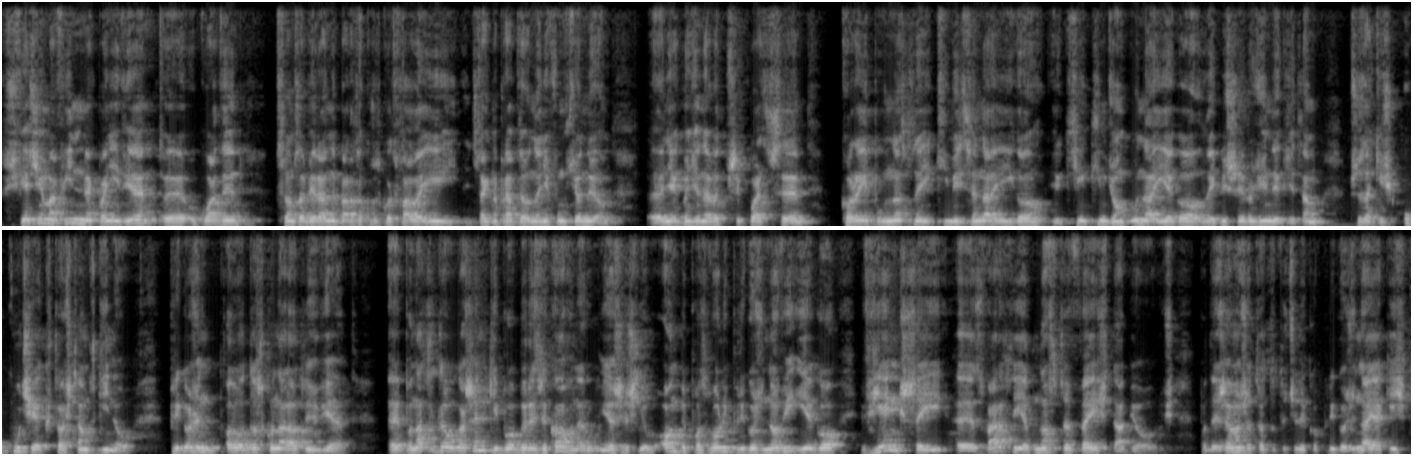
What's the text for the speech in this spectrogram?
W świecie mafijnym, jak pani wie, e, układy są zawierane bardzo krótkotrwałe i tak naprawdę one nie funkcjonują. E, niech będzie nawet przykład z Korei Północnej Kim Il-sena i jego, Kim, Kim Jong-una i jego najbliższej rodziny, gdzie tam przez jakieś ukucie ktoś tam zginął. Prigorzyn doskonale o tym wie. E, ponadto dla Łukaszenki byłoby ryzykowne również, jeśli on by pozwolił Prigozinowi i jego większej, e, zwartej jednostce wejść na Białoruś. Podejrzewam, że to dotyczy tylko Prigozina jakiejś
